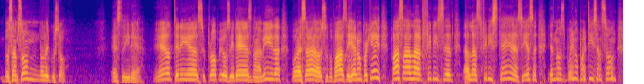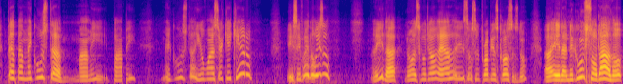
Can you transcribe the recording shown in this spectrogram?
Pero Samson no le gustó esta idea. Él tenía sus propias ideas en la vida. Voy a sus papás dijeron, ¿por qué vas a, las filisteas? Y eso, no es bueno para ti, Sansón. Pero, me gusta, mami, papi. Me gusta, yo voy a hacer que quiero. Y se fue, lo hizo. Ahí la, no escuchó, él hizo sus propias cosas, ¿no? Ahí ningún soldado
